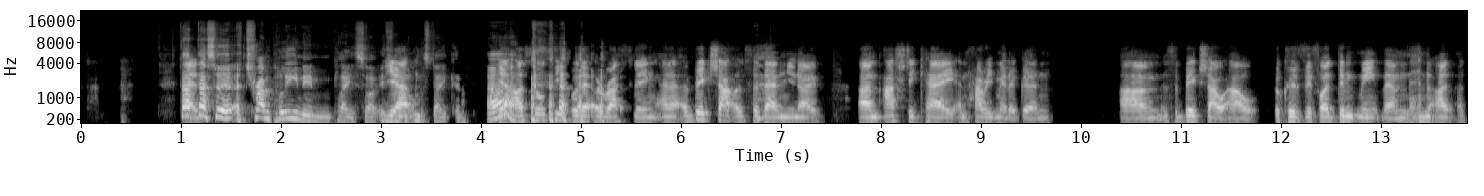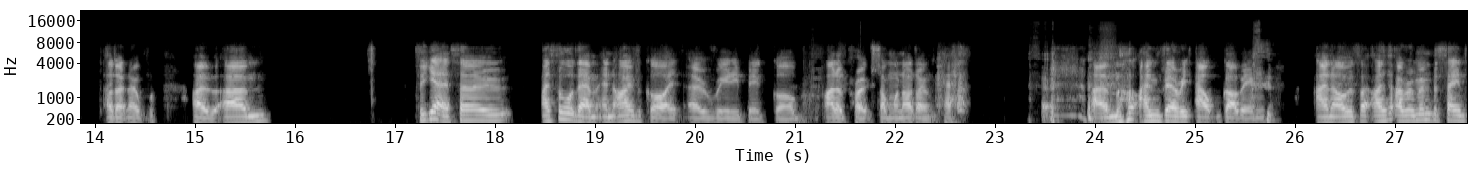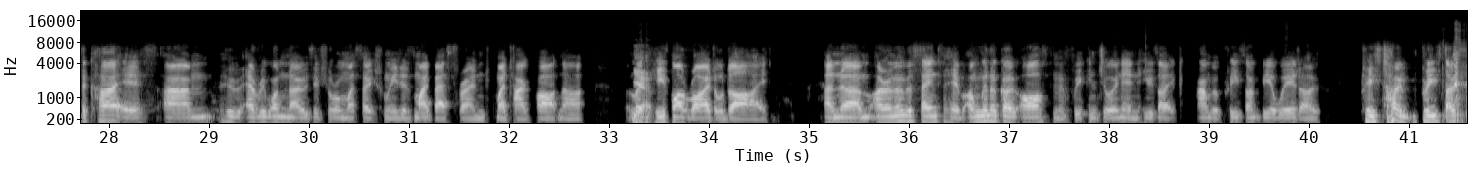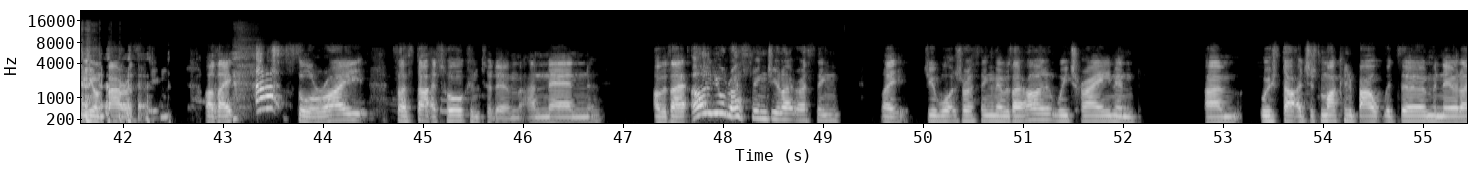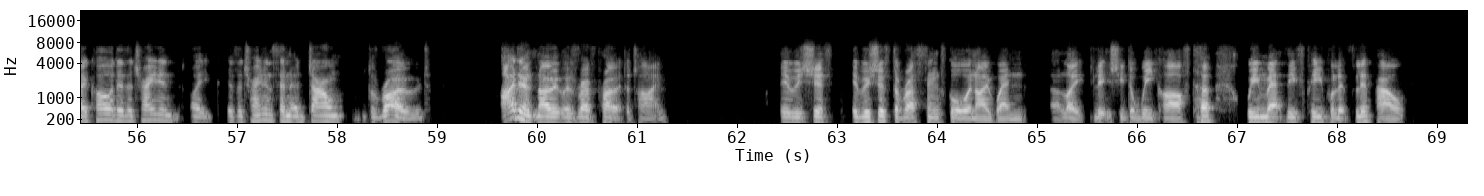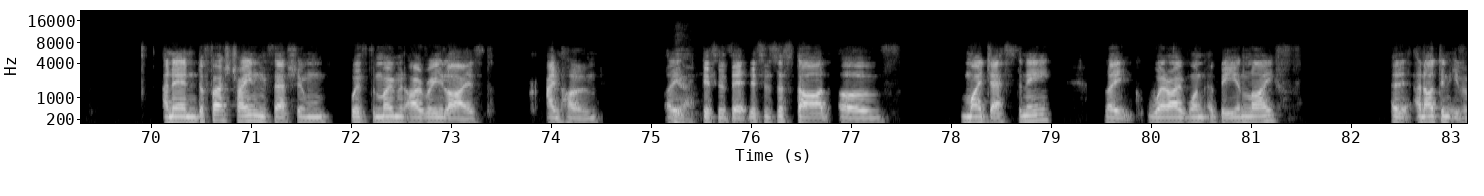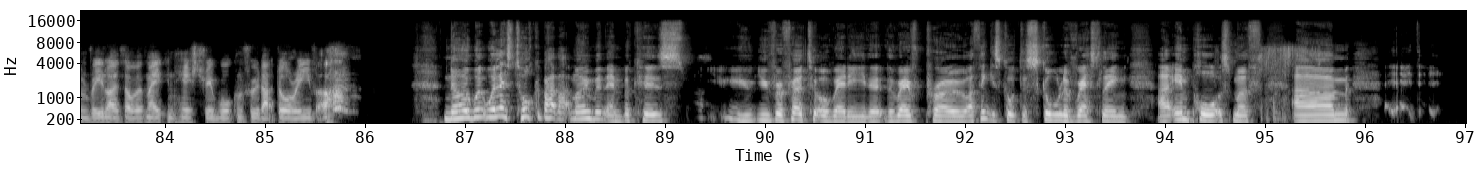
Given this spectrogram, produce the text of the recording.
That, and, that's a, a trampolining place, if yeah, I'm not mistaken. Ah. Yeah, I saw people that were wrestling, and a big shout out to them. You know, um, Ashley Kay and Harry Milligan. Um, it's a big shout out because if I didn't meet them, then I I, I don't know. Oh, um, so yeah, so I saw them and I've got a really big gob. I'll approach someone, I don't care. um, I'm very outgoing. And I was, I, I remember saying to Curtis, um, who everyone knows if you're on my social media, is my best friend, my tag partner. Like, yeah. He's my ride or die. And um, I remember saying to him, I'm going to go ask him if we can join in. He was like, Amber, please don't be a weirdo. Please don't, please don't be embarrassing. I was like, that's all right. So I started talking to them. And then I was like, "Oh, you're wrestling. Do you like wrestling? Like, do you watch wrestling?" And they was like, "Oh, we train." And um, we started just mucking about with them, and they were like, "Oh, there's a training like there's a training center down the road." I didn't know it was Rev Pro at the time. It was just it was just the wrestling school, and I went uh, like literally the week after we met these people at Flip Out. And then the first training session was the moment I realized I'm home. Like yeah. this is it. This is the start of my destiny, like where I want to be in life. And, I didn't even realize I was making history walking through that door either. No, well, let's talk about that moment then, because you, you've referred to already. The, the Rev Pro, I think it's called the School of Wrestling uh, in Portsmouth. Um,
